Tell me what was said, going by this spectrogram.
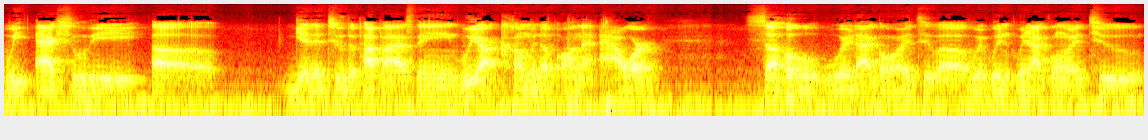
we actually uh, get into the Popeyes thing, we are coming up on an hour, so we're not going to uh, we're, we're we're not going to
